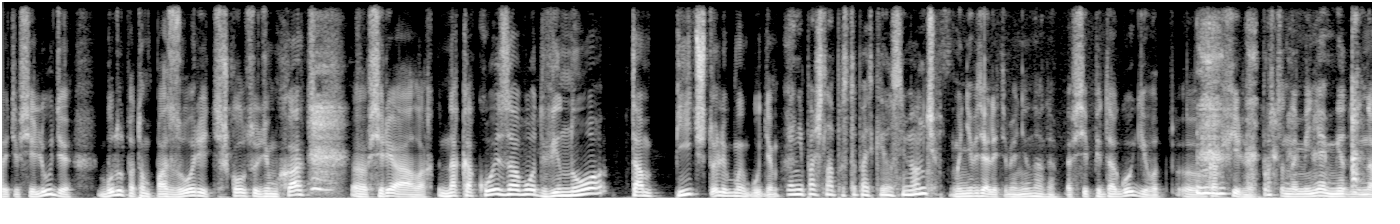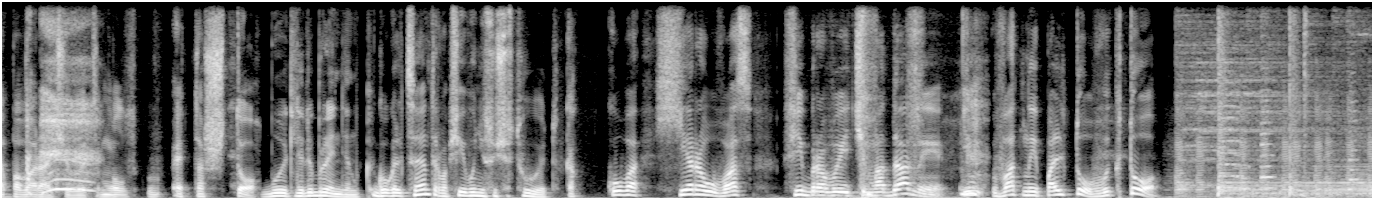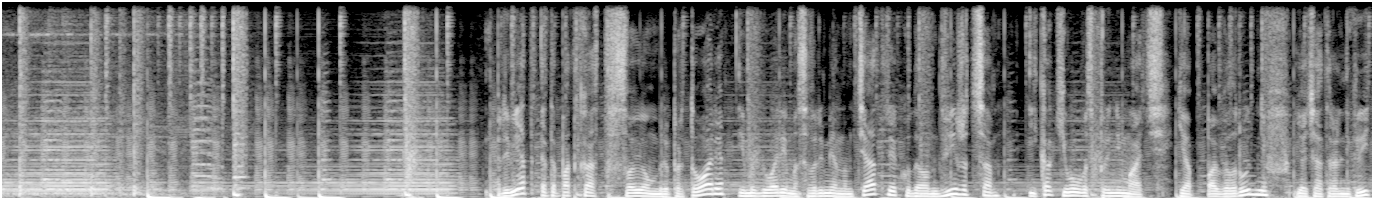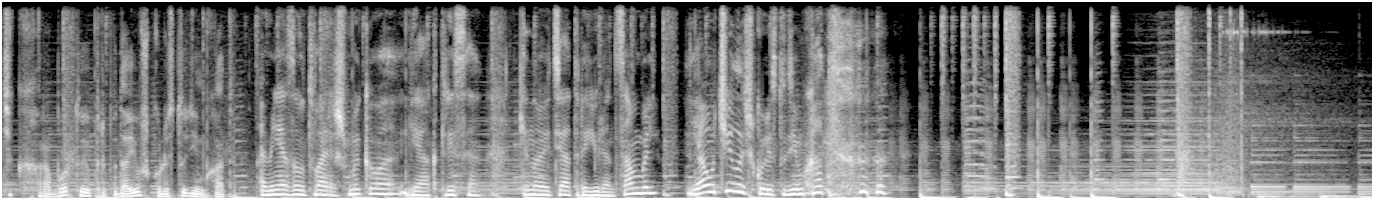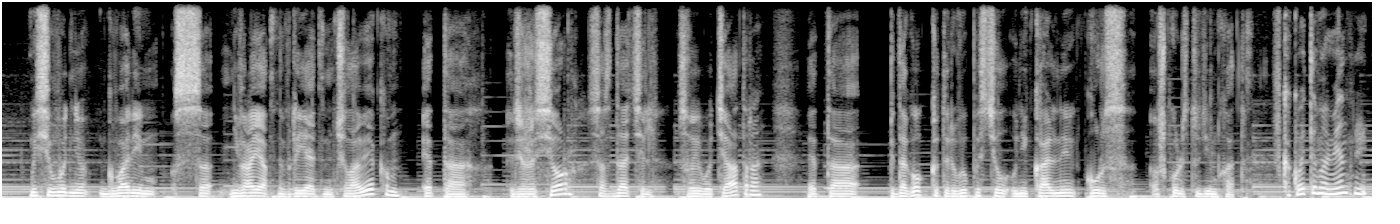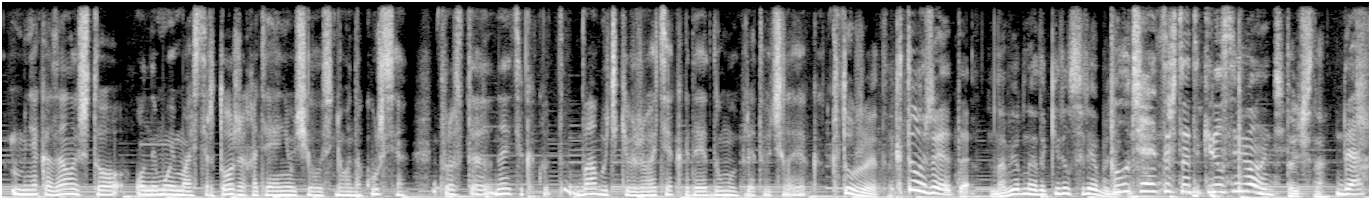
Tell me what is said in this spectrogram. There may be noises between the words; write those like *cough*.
эти все люди будут потом позорить школу Судимхат э, в сериалах. На какой завод вино там пить, что ли, мы будем? Я не пошла поступать к Кириллу Семеновичу. Мы не взяли тебя, не надо. Все педагоги, вот э, как в фильме, просто на меня медленно поворачиваются, мол, это что? Будет ли ребрендинг? Гоголь-центр, вообще его не существует. Какого хера у вас фибровые чемоданы и ватные пальто? Вы кто? Привет, это подкаст в своем репертуаре, и мы говорим о современном театре, куда он движется и как его воспринимать. Я Павел Руднев, я театральный критик, работаю, преподаю в школе студии МХАТ. А меня зовут Варя Шмыкова, я актриса кино и театра Юрий Ансамбль. Я училась в школе студии МХАТ. Мы сегодня говорим с невероятно влиятельным человеком. Это режиссер, создатель своего театра. Это педагог, который выпустил уникальный курс в школе студии МХАТ. В какой-то момент мне казалось, что он и мой мастер тоже, хотя я не училась у него на курсе. Просто, знаете, как вот бабочки в животе, когда я думаю про этого человека. Кто же это? Кто же это? Наверное, это Кирилл Серебренников. Получается, что это Кирилл Семенович. Точно. Да.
